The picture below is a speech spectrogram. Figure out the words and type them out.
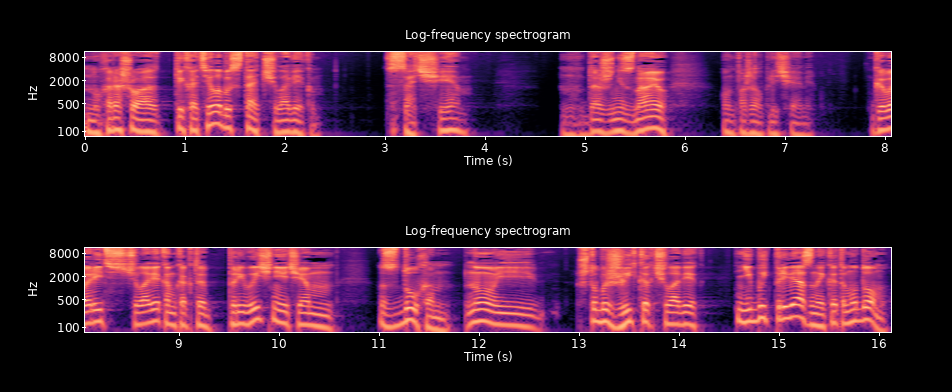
«Ну хорошо, а ты хотела бы стать человеком?» «Зачем?» ну, «Даже не знаю», — он пожал плечами. «Говорить с человеком как-то привычнее, чем с духом. Ну и чтобы жить как человек, не быть привязанной к этому дому».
